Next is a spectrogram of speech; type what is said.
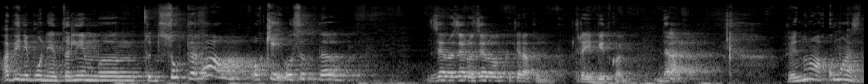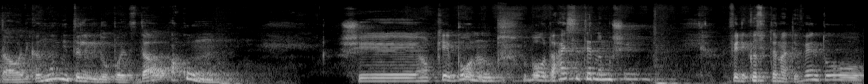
A, bine, bun, ne întâlnim, uh, super, wow, ok, 100 de... 000 cât era atunci? 3 bitcoin. Da. Păi nu, nu, acum îți dau, adică nu ne întâlnim după, îți dau acum. Și, ok, bun, bun, dar hai să terminăm și... Fede, când s-a terminat eventul,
